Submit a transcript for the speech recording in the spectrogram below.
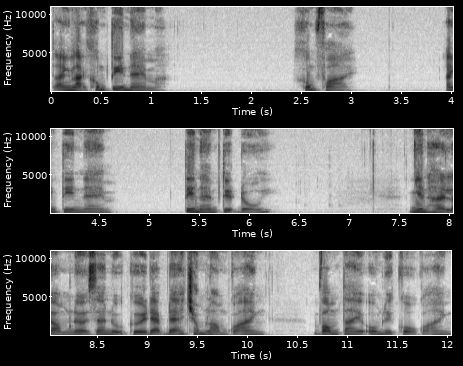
Thế anh lại không tin em à? Không phải. Anh tin em. Tin em tuyệt đối. Nhiên hài lòng nở ra nụ cười đẹp đẽ trong lòng của anh. Vòng tay ôm lấy cổ của anh.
